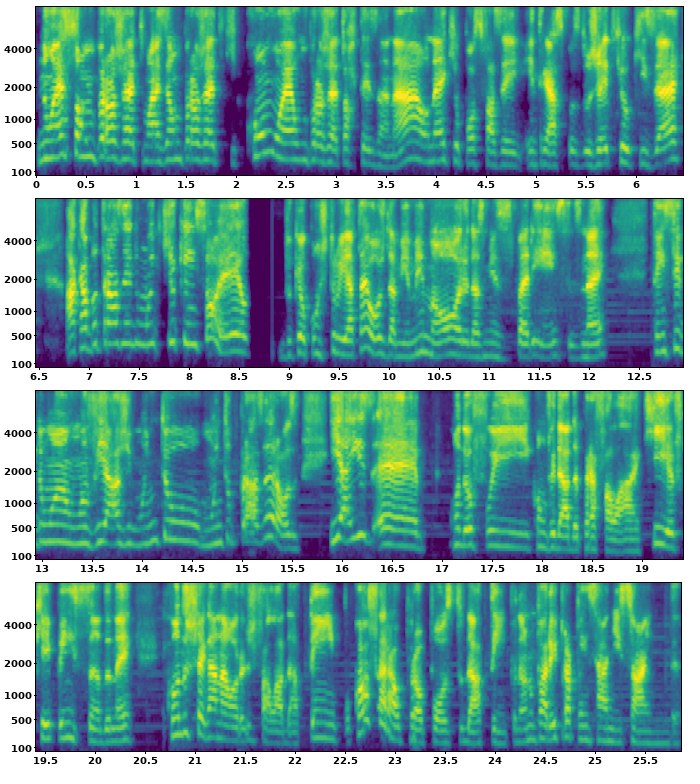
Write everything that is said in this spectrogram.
Não é só um projeto, mas é um projeto que, como é um projeto artesanal, né, que eu posso fazer, entre aspas, do jeito que eu quiser, acaba trazendo muito de quem sou eu, do que eu construí até hoje, da minha memória, das minhas experiências, né? Tem sido uma, uma viagem muito, muito prazerosa. E aí, é, quando eu fui convidada para falar aqui, eu fiquei pensando, né? Quando chegar na hora de falar da Tempo, qual será o propósito da Tempo? Né? Eu não parei para pensar nisso ainda.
